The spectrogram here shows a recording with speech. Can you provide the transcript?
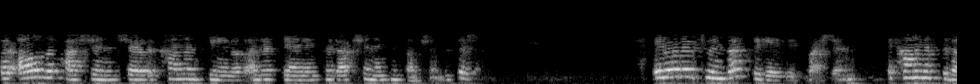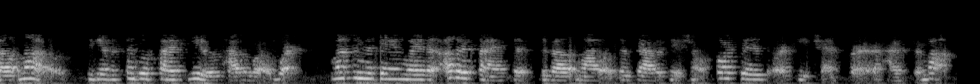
but all of the questions share the common theme of understanding production and consumption decisions. In order to investigate these questions, economists develop models to give a simplified view of how the world works, much in the same way that other scientists develop models of gravitational forces or heat transfer or hydrogen bombs.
